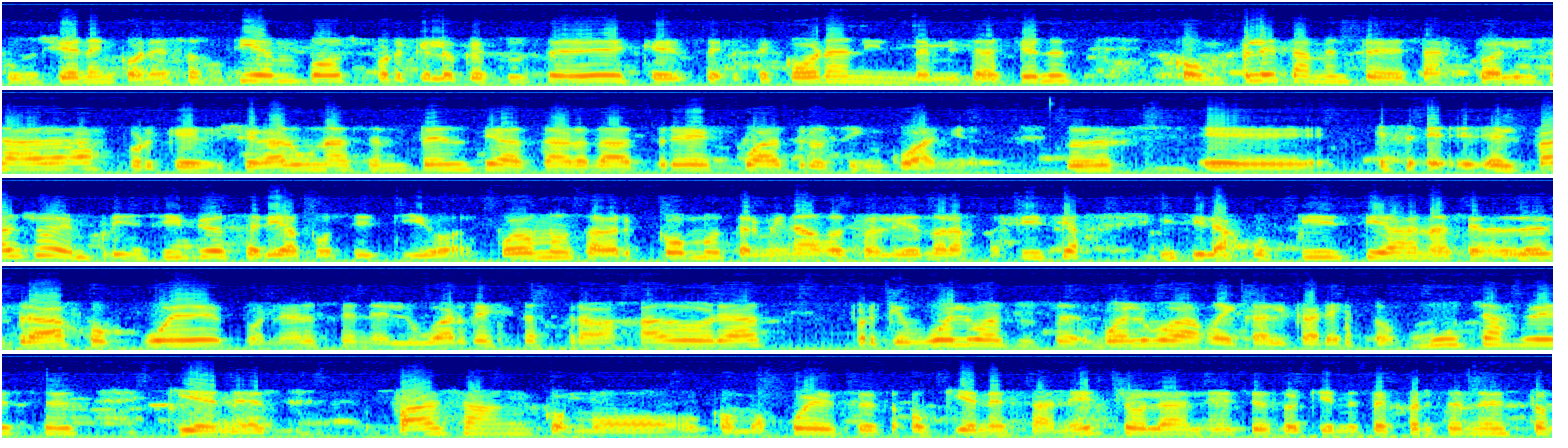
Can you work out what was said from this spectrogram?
funcionen con esos tiempos porque lo que sucede es que se, cobran indemnizaciones completamente desactualizadas porque llegar a una sentencia tarda 3, 4, 5 años. Entonces, eh, el fallo en principio sería positivo. Podemos saber cómo termina resolviendo la justicia y si la justicia nacional del trabajo puede ponerse en el lugar de estas trabajadoras porque vuelvo a, vuelvo a recalcar esto, muchas veces quienes fallan como, como jueces o quienes han hecho las leyes o quienes ejercen esto,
